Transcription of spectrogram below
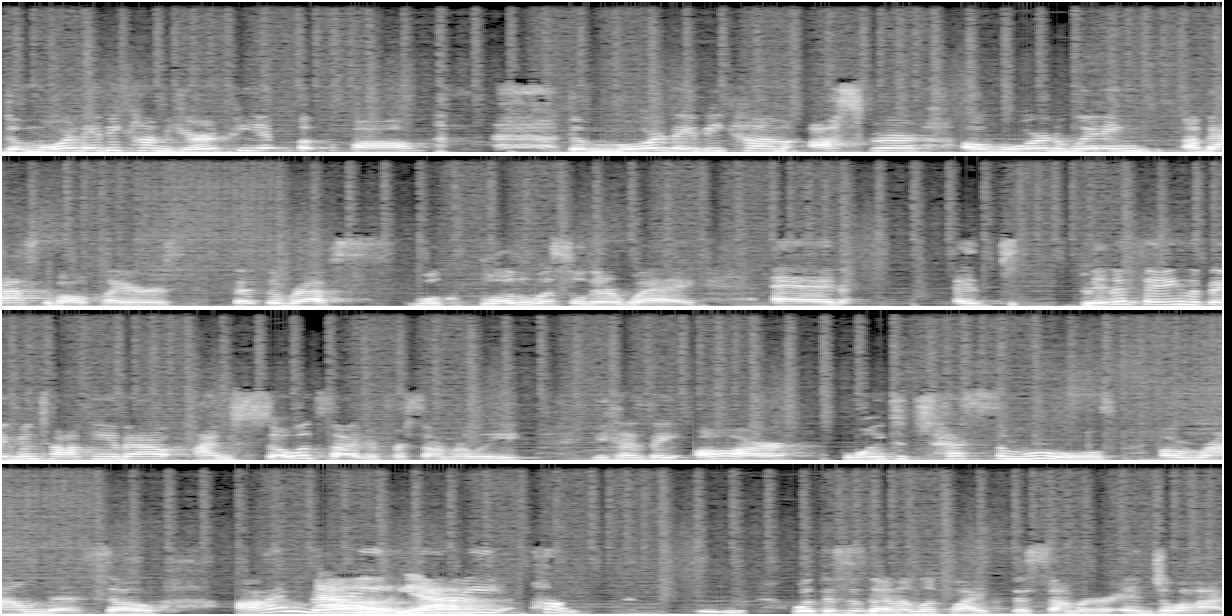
the more they become European football, the more they become Oscar award winning uh, basketball players, that the refs will blow the whistle their way. And it's been a thing that they've been talking about. I'm so excited for Summer League because they are going to test some rules around this. So I'm oh, very, oh, yeah. very pumped to see what this is going to look like this summer in July.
